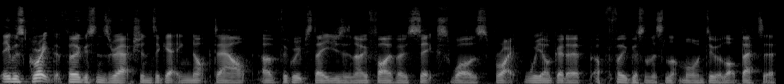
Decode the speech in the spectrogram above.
It was great that Ferguson's reaction to getting knocked out of the group stages in 0506 was right. We are going to focus on this a lot more and do a lot better.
